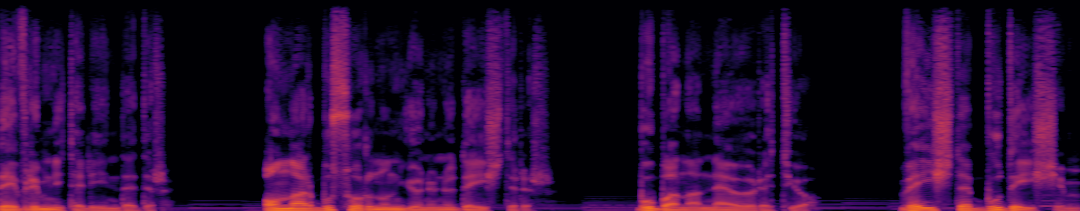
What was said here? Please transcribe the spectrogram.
devrim niteliğindedir. Onlar bu sorunun yönünü değiştirir. Bu bana ne öğretiyor? Ve işte bu değişim,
